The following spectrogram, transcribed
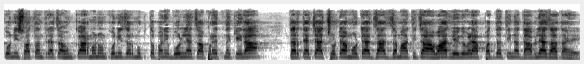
कोणी स्वातंत्र्याचा हुंकार म्हणून कोणी जर मुक्तपणे बोलण्याचा प्रयत्न केला तर त्याच्या छोट्या मोठ्या जात जमातीचा आवाज वेगवेगळ्या पद्धतीनं दाबल्या जात आहे.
